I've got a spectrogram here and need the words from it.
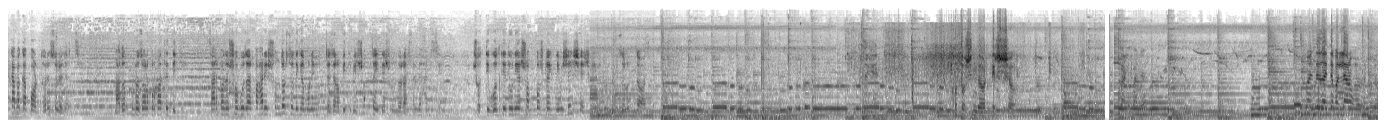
আঁকা বাঁকা পথ ধরে চলে যাচ্ছি। মাধবকুণ্ড জলপ্রপাতের দিকে চারপাশে সবুজ আর পাহাড়ির সৌন্দর্য দেখে মনে হচ্ছে যেন পৃথিবীর সবচাইতে সুন্দর রাস্তা হাঁটছি সত্যি বলতে দুনিয়ার সব কষ্ট এক নিমিষেই শেষ হয়ে গেল। চলুন যাওয়া যাক। কত সুন্দর দৃশ্য। পানি পানি পানিতে যাইতে পারলে আরও ভালো লাগতো।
